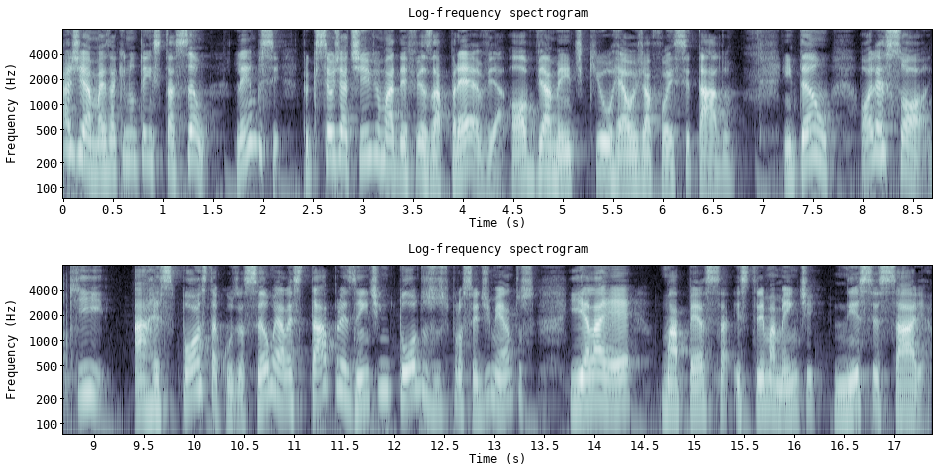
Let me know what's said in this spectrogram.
Ah, Gia, mas aqui não tem citação? Lembre-se, porque se eu já tive uma defesa prévia, obviamente que o réu já foi citado. Então, olha só que a resposta à acusação ela está presente em todos os procedimentos e ela é uma peça extremamente necessária.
